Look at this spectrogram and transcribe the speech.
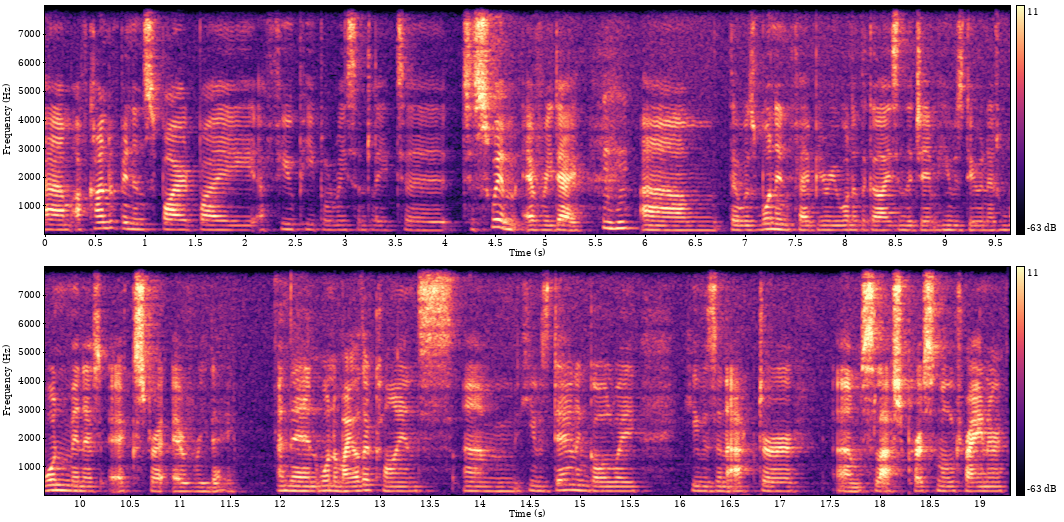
um, I've kind of been inspired by a few people recently to to swim every day. Mm-hmm. Um, there was one in February. One of the guys in the gym, he was doing it one minute extra every day. And then one of my other clients, um, he was down in Galway. He was an actor um, slash personal trainer.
